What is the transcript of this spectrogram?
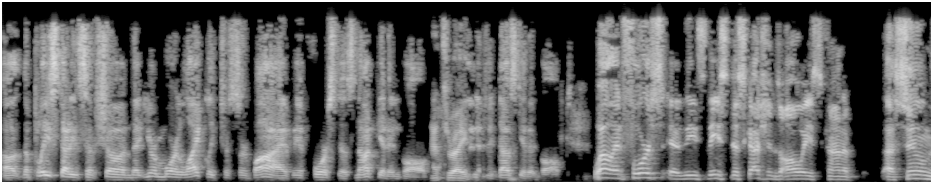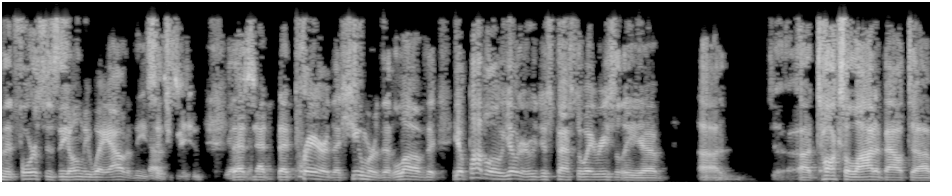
Uh, the police studies have shown that you're more likely to survive if force does not get involved. That's right. if it does get involved. Well, and force, uh, these, these discussions always kind of assume that force is the only way out of these yes. situations. Yes. That, that, that prayer, that humor, that love, that, you know, Pablo Yoder, who just passed away recently, uh, uh, uh, talks a lot about, uh,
